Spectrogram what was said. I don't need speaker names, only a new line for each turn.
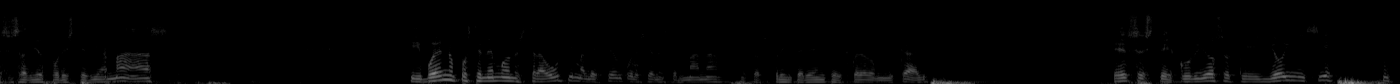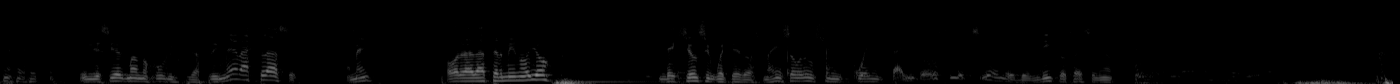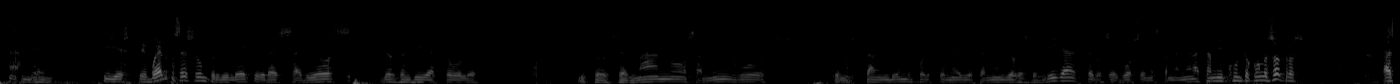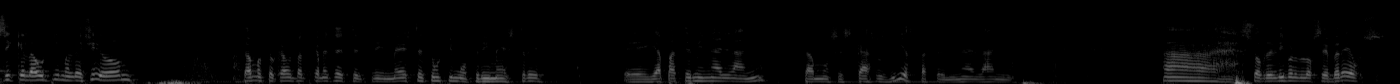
gracias a Dios por este día más. Y bueno, pues tenemos nuestra última lección, como decía nuestra hermana, nuestra superintendente de escuela dominical. Es este curioso que yo inicié, inicié hermano Julio, la primera clase, amén. Ahora la termino yo. Lección 52. Imagínense, fueron 52 lecciones. Bendito sea el Señor. Amén. Y este, bueno, pues es un privilegio, gracias a Dios. Dios bendiga a todos los, nuestros hermanos, amigos que nos están viendo por este medio. También Dios les bendiga. Espero se gocen esta mañana también junto con nosotros. Así que la última lección, estamos tocando prácticamente este trimestre, este último trimestre, eh, ya para terminar el año. Estamos escasos días para terminar el año. Ah, sobre el libro de los Hebreos.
